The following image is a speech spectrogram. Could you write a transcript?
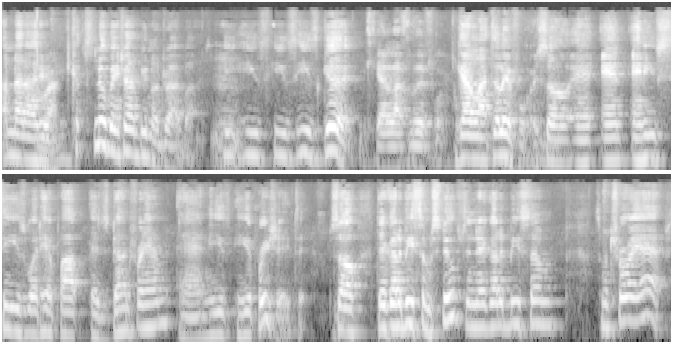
I'm not out here. Right. Snoop ain't trying to do no drive-bys. He, he's he's he's good. You got a lot to live for. Got a lot to live for. So and and, and he sees what hip hop has done for him, and he's he appreciates it. So there are going to be some Snoops, and there are going to be some some Troy Aves,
